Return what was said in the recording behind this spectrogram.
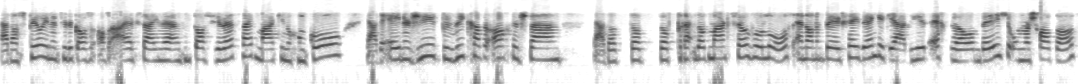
ja, dan speel je natuurlijk als, als Ajax zijnde een fantastische wedstrijd. Maak je nog een goal. Ja, de energie, het publiek gaat erachter staan. Ja, dat, dat, dat, dat maakt zoveel los. En dan een PSG, denk ik, ja, die het echt wel een beetje onderschat had.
